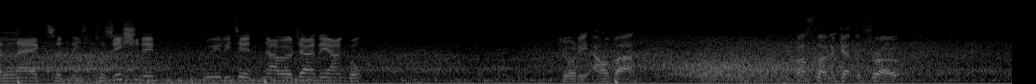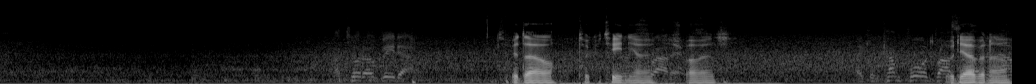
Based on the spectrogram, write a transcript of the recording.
the legs and his positioning really did narrow down the angle. Jordi Alba. Barcelona get the throw. Arturo Vidal. It's Vidal to Coutinho, Suarez. Alba now.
